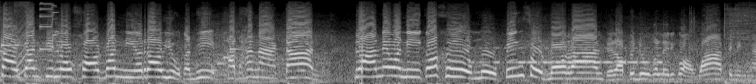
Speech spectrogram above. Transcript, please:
ใส่กันกินโลคอร์สวันนี้เราอยู่กันที่พัฒนาการ ร้านในวันนี้ก็คือหมูปิ้งสูตรโบราณ เดี๋ยวเราไปดูกันเลยดีกว่าว่าเป็นยังไง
